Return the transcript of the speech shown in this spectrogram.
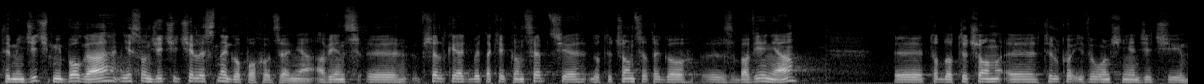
tymi dziećmi Boga nie są dzieci cielesnego pochodzenia, a więc y, wszelkie jakby takie koncepcje dotyczące tego zbawienia to dotyczą tylko i wyłącznie dzieci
